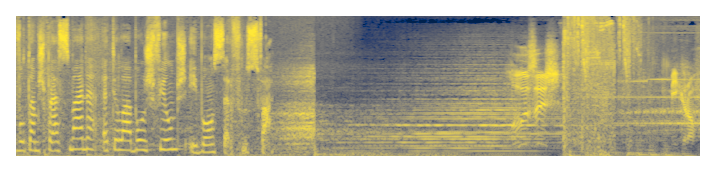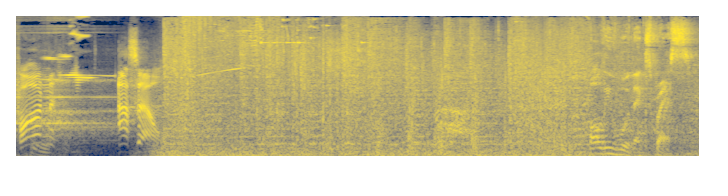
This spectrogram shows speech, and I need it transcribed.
Voltamos para a semana. Até lá, bons filmes e bom surf no sofá. Luzes. Microfone. Ação. Hollywood Express.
